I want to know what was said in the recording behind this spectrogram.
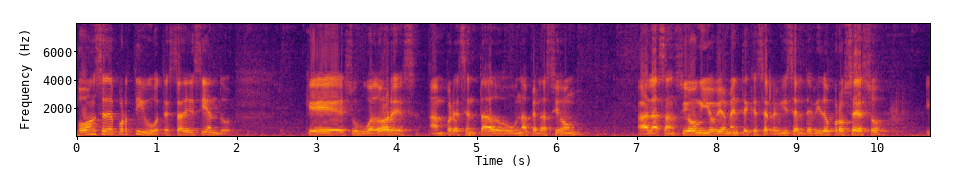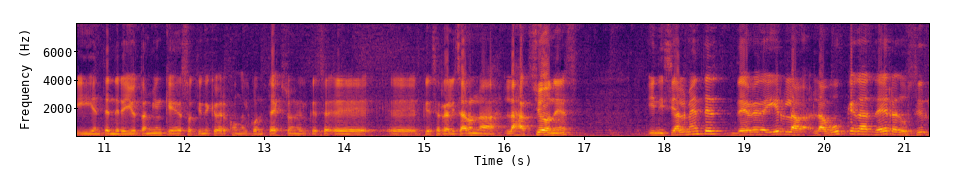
11 Deportivo te está diciendo que sus jugadores han presentado una apelación, a la sanción y obviamente que se revise el debido proceso y entenderé yo también que eso tiene que ver con el contexto en el que se, eh, eh, que se realizaron las acciones. Inicialmente debe de ir la, búsqueda de reducir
